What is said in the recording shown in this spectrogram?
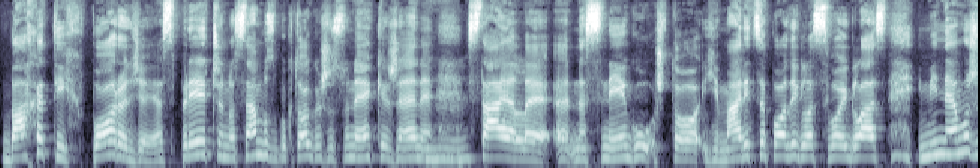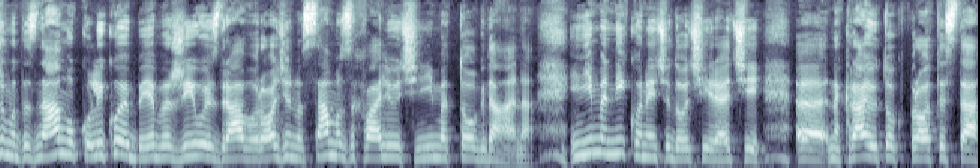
bahatih porođaja sprečeno samo zbog toga što su neke žene mm -hmm. stajale e, na snegu, što je Marica podigla svoj glas i mi ne možemo da znamo koliko je beba živo i zdravo rođeno samo zahvaljujući njima tog dana. I njima niko neće doći i reći na kraju kraju tog protesta,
